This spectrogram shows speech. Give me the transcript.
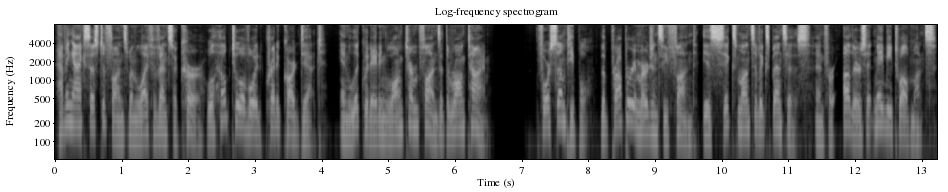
Having access to funds when life events occur will help to avoid credit card debt and liquidating long term funds at the wrong time. For some people, the proper emergency fund is six months of expenses, and for others, it may be 12 months,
